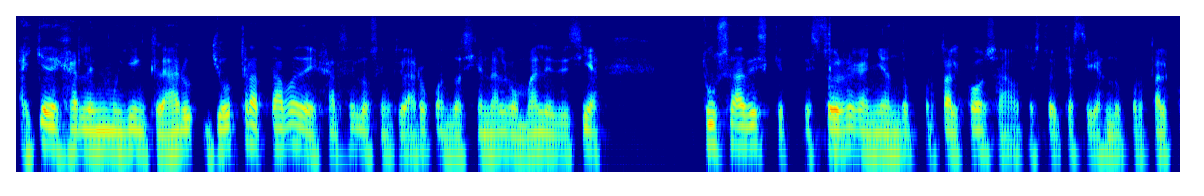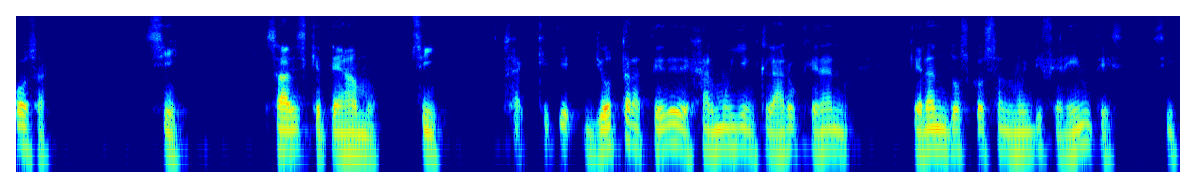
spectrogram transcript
hay que dejarles muy en claro. Yo trataba de dejárselos en claro cuando hacían algo mal. Les decía, tú sabes que te estoy regañando por tal cosa o te estoy castigando por tal cosa. Sí. Sabes que te amo. Sí. O sea, que, yo traté de dejar muy en claro que eran, que eran dos cosas muy diferentes. Sí.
